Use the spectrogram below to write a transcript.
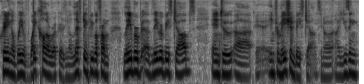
creating a wave of white collar workers, you know, lifting people from labor uh, labor based jobs into uh, information based jobs, you know, uh, using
